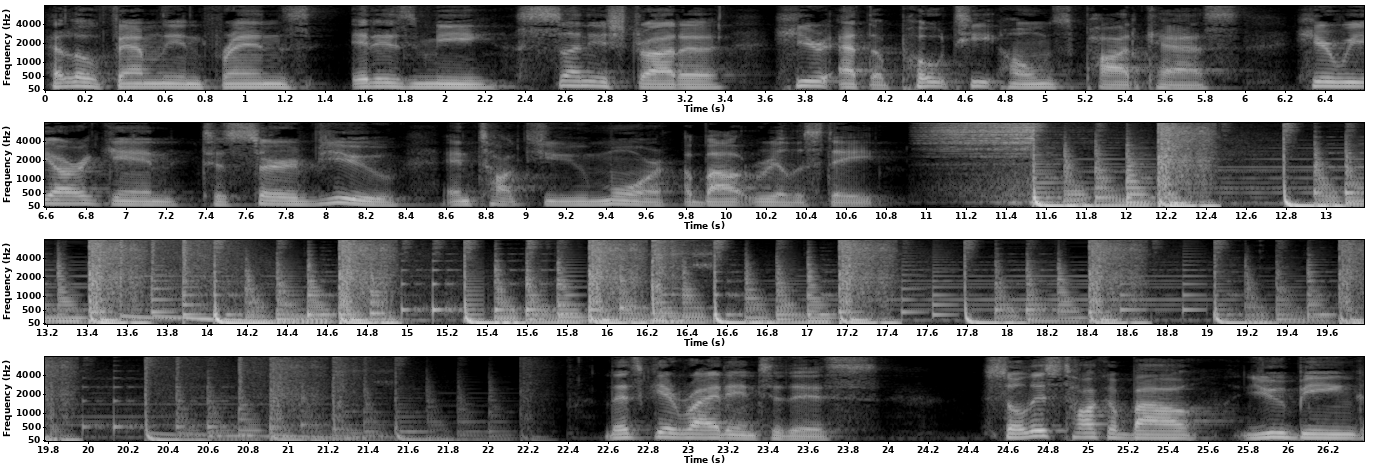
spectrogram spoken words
Hello, family and friends. It is me, Sonny Estrada, here at the Poteet Homes Podcast. Here we are again to serve you and talk to you more about real estate. Let's get right into this. So, let's talk about you being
